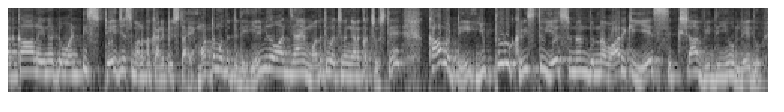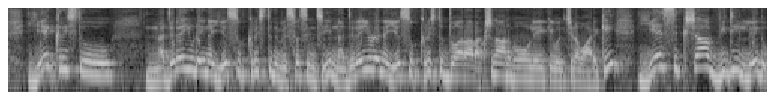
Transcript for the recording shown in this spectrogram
రకాలైనటువంటి స్టేజెస్ మనకు కనిపిస్తాయి. మొట్టమొదటిది ఎనిమిదవ అధ్యాయం మొదటి వచనం గనక చూస్తే కాబట్టి ఇప్పుడు క్రీస్తు యేసునందున్న వారికి ఏ శిక్ష విధియు లేదు. ఏ క్రీస్తు నజరేయుడైన యేసుక్రీస్తుని విశ్వసించి నజరేయుడైన యేసుక్రీస్తు ద్వారా రక్షణ అనుభవంలోకి వచ్చిన వారికి ఏ శిక్షా విధి లేదు.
